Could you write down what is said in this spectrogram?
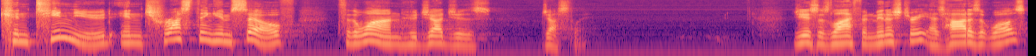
continued entrusting himself to the one who judges justly. Jesus' life and ministry as hard as it was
